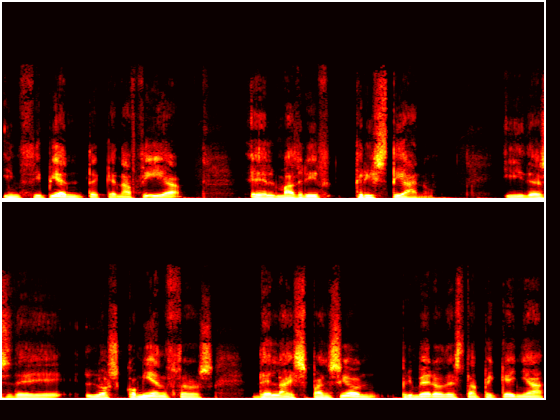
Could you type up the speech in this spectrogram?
incipiente que nacía, el Madrid cristiano. Y desde los comienzos de la expansión, primero de esta pequeña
